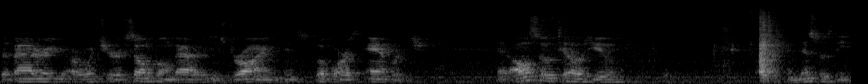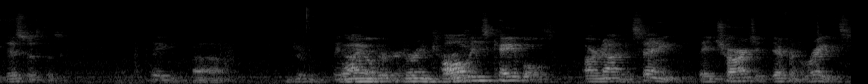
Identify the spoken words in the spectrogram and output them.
the battery or what your cell phone battery is drawing in so far as amperage. It also tells you, and this was the, this was the, the, uh, the eye During- opener. during All charge? these cables are not the same. They charge at different rates.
